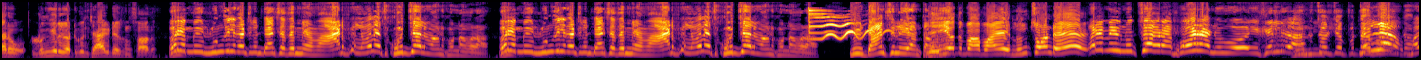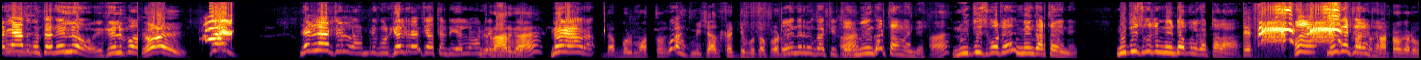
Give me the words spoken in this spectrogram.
సరే లుంగీలు కట్టుకుని జాకెట్ వేసుకుని ఒరే మీరు లుంగిలు కట్టుకుని డాన్స్ చేస్తాం మేము. ఆడపిల్లవా లేదా కొజ్జాలం అనుకున్నావరా. ఒరే మీరు లుంగిలు కట్టుకుని డాన్స్ చేస్తాం మేము. ఆడపిల్లవా లేదా కొజ్జాలం అనుకున్నావరా. మేము డాన్సులు అంటాం చెయ్యొద్దు బాబాయ్ నుంచోండి. ఒరే మీరు నుంచోవరా పోరా నువ్వు. ఇక మర్యాద ఉంటుంది వెళ్ళు. ఇక వెళ్ళిపో డబ్బులు మొత్తం మీ కట్టిపోతావు ఏంద్ర నువ్వు మేము కడతామండి? నువ్వు తీసుకోవటం మేము కడతామండి. నువ్వు తీసుకుంటే మేము డబ్బులు కట్టాలా? కట్టవు గారు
